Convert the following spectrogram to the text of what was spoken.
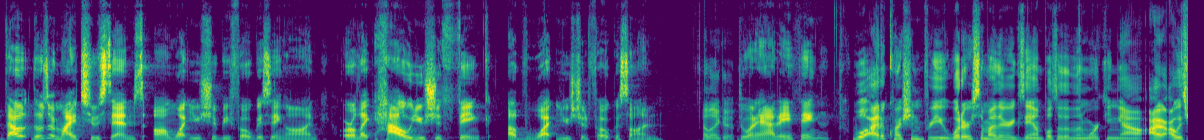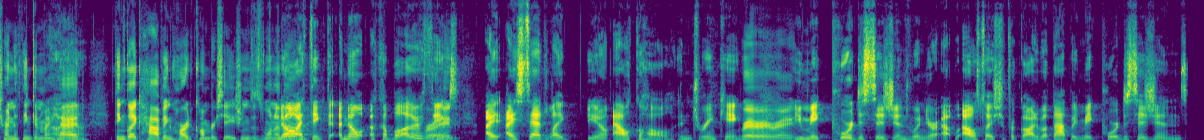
that, those are my two cents on what you should be focusing on or like how you should think of what you should focus on I like it. Do you want to add anything? Well, I had a question for you. What are some other examples other than working out? I, I was trying to think in my oh, head. Yeah. think like having hard conversations is one of no, them. No, I think that, no, a couple other right. things. I, I said like you know alcohol and drinking. Right, right, right. You make poor decisions when you're also I should forgot about that, but you make poor decisions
